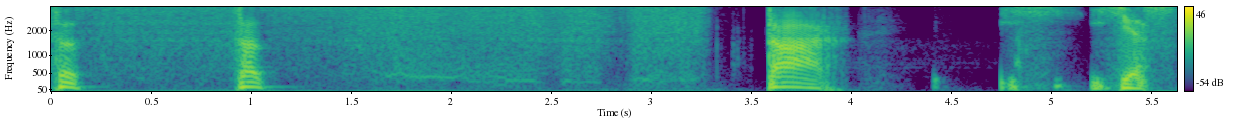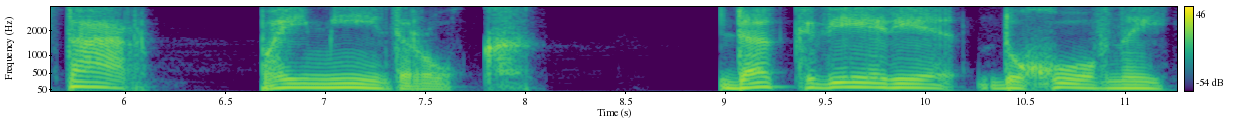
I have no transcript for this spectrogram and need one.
со, со, стар. Я стар, пойми, друг. Да к вере духовной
